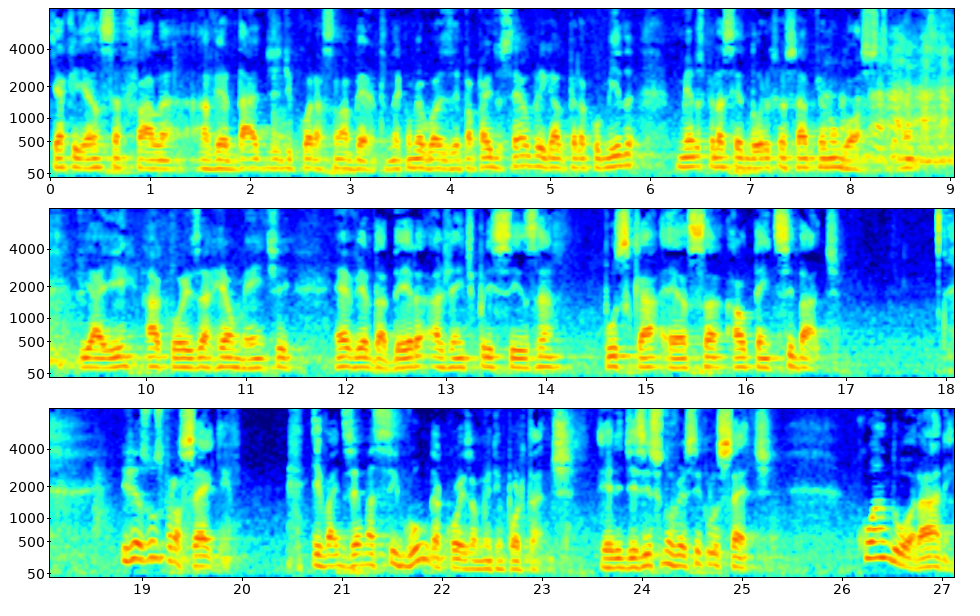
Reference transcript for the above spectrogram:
Que a criança fala a verdade de coração aberto. Né? Como eu gosto de dizer, Papai do céu, obrigado pela comida, menos pela cenoura, que o senhor sabe que eu não gosto. Né? E aí a coisa realmente é verdadeira, a gente precisa buscar essa autenticidade. E Jesus prossegue e vai dizer uma segunda coisa muito importante. Ele diz isso no versículo 7. Quando orarem,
